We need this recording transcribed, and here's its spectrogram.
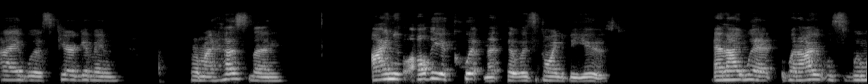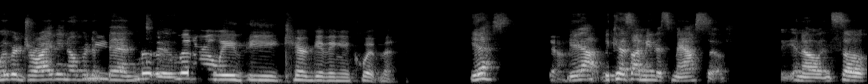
I was caregiving for my husband, I knew all the equipment that was going to be used. And I went when I was when we were driving over to Bend to literally the caregiving equipment. Yes. Yeah. Yeah, because I mean it's massive, you know, and so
